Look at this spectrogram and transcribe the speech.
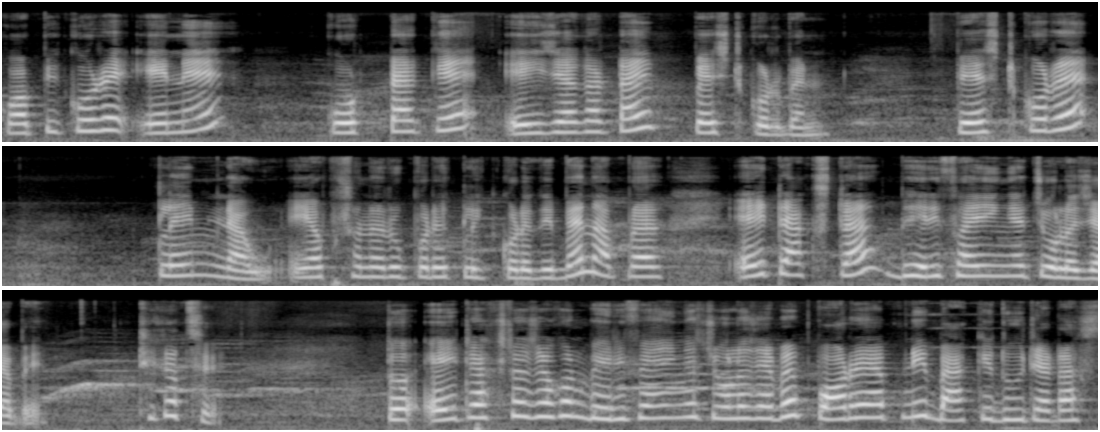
কপি করে এনে কোডটাকে এই জায়গাটায় পেস্ট করবেন। পেস্ট করে ক্লেম নাও এই অপশনের উপরে ক্লিক করে দিবেন। আপনার এই টাস্কটা ভেরিফাইংয়ে চলে যাবে, ঠিক আছে? তো এই টাস্কটা যখন ভেরিফাইংয়ে চলে যাবে, পরে আপনি বাকি দুইটা টাস্ক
